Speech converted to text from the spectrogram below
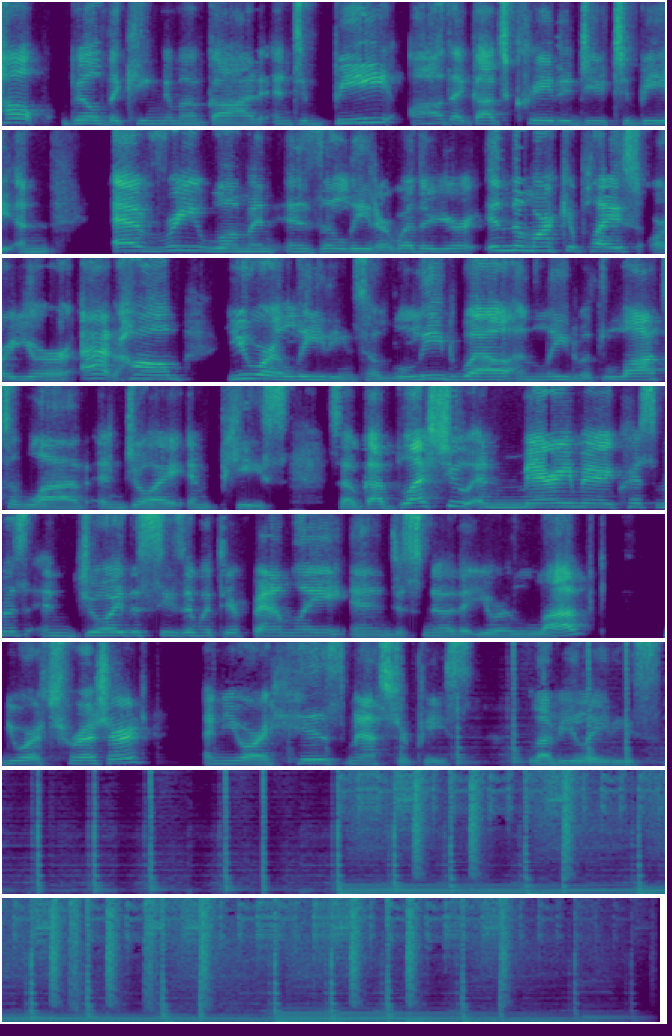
help build the kingdom of God and to be all that God's created you to be. And Every woman is a leader, whether you're in the marketplace or you're at home, you are leading. So lead well and lead with lots of love and joy and peace. So God bless you and Merry, Merry Christmas. Enjoy the season with your family and just know that you are loved, you are treasured, and you are His masterpiece. Love you, ladies.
